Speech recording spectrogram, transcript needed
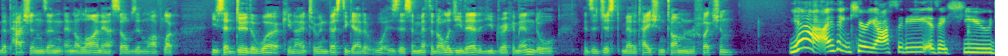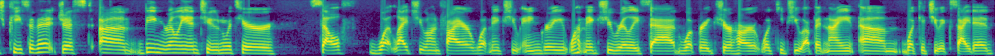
the passions and, and align ourselves in life? Like you said do the work, you know, to investigate it. What, is there some methodology there that you'd recommend, or is it just meditation, time and reflection? Yeah, I think curiosity is a huge piece of it. Just um, being really in tune with yourself, what lights you on fire, what makes you angry, what makes you really sad, what breaks your heart, what keeps you up at night, um, what gets you excited,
